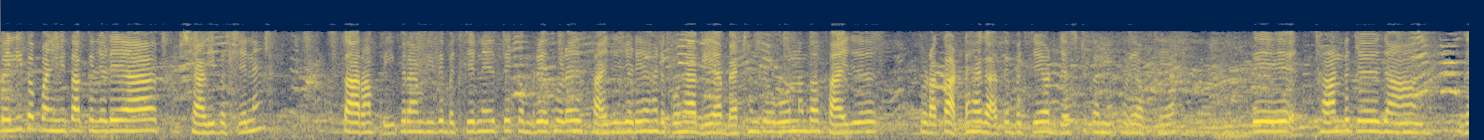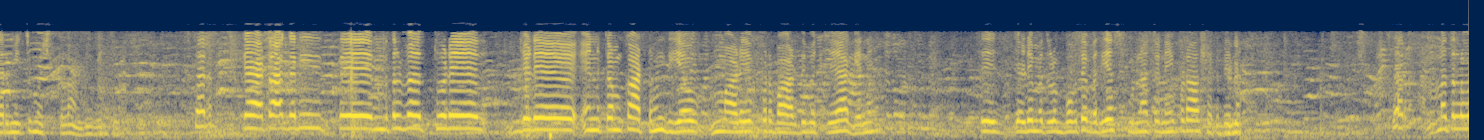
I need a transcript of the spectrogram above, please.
ਪਹਿਲੀ ਤੋਂ ਪੰਜਵੀਂ ਤੱਕ ਜਿਹੜੇ ਆ 46 ਬੱਚੇ ਨੇ। 17 ਪ੍ਰੀ ਪ੍ਰਾਇਮਰੀ ਦੇ ਬੱਚੇ ਨੇ ਤੇ ਕਮਰੇ ਥੋੜੇ ਸਾਈਜ਼ ਜਿਹੜੇ ਸਾਡੇ ਕੋਲ ਹੈਗੇ ਆ, ਬੈਠਣ ਯੋਗ ਉਹਨਾਂ ਦਾ ਸਾਈਜ਼ ਥੋੜਾ ਘੱਟ ਹੈਗਾ ਤੇ ਬੱਚੇ ਐਡਜਸਟ ਕਰਨੇ ਥੋੜੇ ਔਖੇ ਆ। ਤੇ ਠੰਡ 'ਚ ਜਾਂ ਗਰਮੀ 'ਚ ਮੁਸ਼ਕਲ ਆਉਂਦੀ ਬੱਚੇ ਸਰ ਕੈਟਾਗਰੀ ਤੇ ਮਤਲਬ ਥੋੜੇ ਜਿਹੜੇ ਇਨਕਮ ਘੱਟ ਹੁੰਦੀ ਆ, ਉਹ ਮਾੜੇ ਪਰਿਵਾਰ ਦੇ ਬੱਚੇ ਹੈਗੇ ਨੇ। ਤੇ ਜਿਹੜੇ ਮਤਲਬ ਬਹੁਤੇ ਵਧੀਆ ਸਕੂਲਾਂ 'ਚ ਨਹੀਂ ਪੜ੍ਹਾ ਸਕਦੇ ਨੇ। ਸਰ ਮਤਲਬ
